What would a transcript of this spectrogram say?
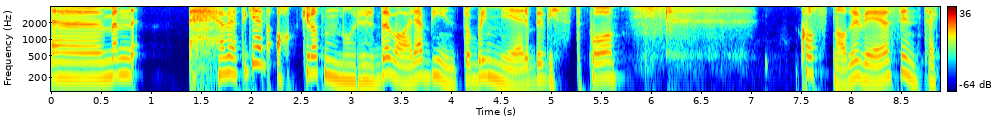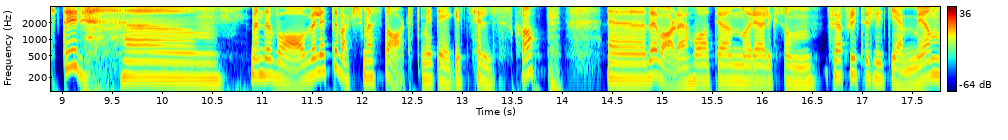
Eh, Men jeg vet ikke helt akkurat når det var jeg begynte å bli mer bevisst på kostnader ved inntekter. Eh, Men det var vel etter hvert som jeg startet mitt eget selskap. Eh, Det var det. Og at jeg når jeg liksom For jeg flyttet litt hjem igjen,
